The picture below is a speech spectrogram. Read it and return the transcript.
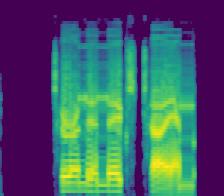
Turn in next time.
